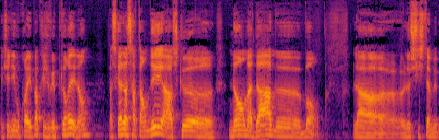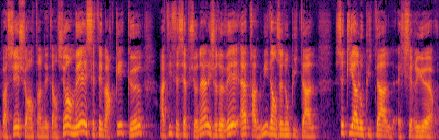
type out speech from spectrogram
Et j'ai dit, vous croyez pas que je vais pleurer, non? Parce qu'elle s'attendait à ce que, non, madame, euh, bon. Là, euh, le système est passé, je suis rentré en détention, mais c'était marqué que, à titre exceptionnel, je devais être admis dans un hôpital. Ce qui à l'hôpital extérieur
